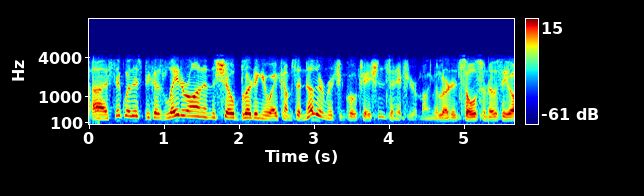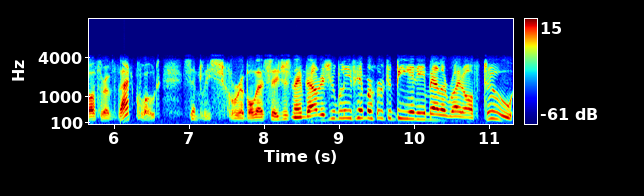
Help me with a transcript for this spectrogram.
Uh, stick with us because later on in the show, Blurting Your Way, comes another enriching quotations. And if you're among the learned souls who knows the author of that quote, simply scribble that sage's name down as you believe him or her to be and email it right off to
